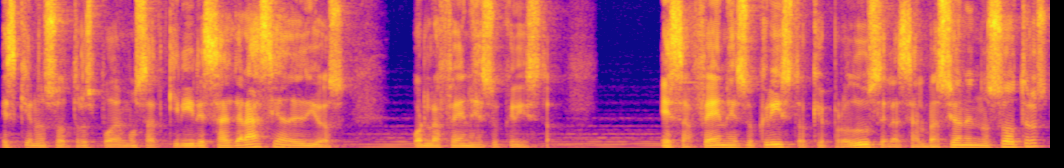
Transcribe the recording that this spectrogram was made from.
es que nosotros podemos adquirir esa gracia de Dios por la fe en Jesucristo. Esa fe en Jesucristo que produce la salvación en nosotros,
